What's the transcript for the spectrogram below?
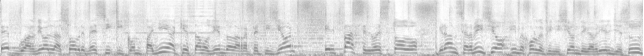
Pep Guardiola sobre Messi y compañía. Aquí estamos viendo la repetición. El pase lo es todo. Gran servicio y mejor definición de Gabriel Jesús.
